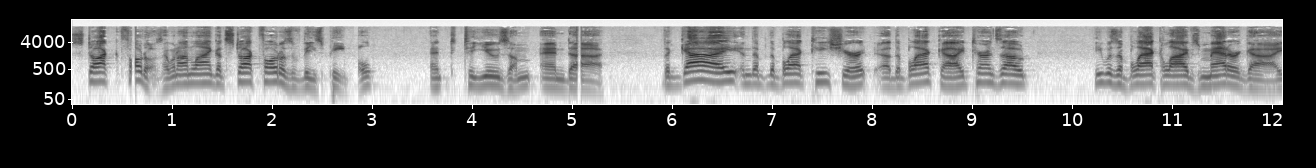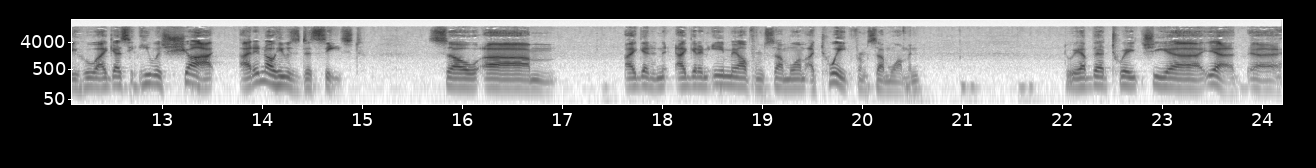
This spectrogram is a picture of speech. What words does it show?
stock photos. I went online, got stock photos of these people, and to use them. And uh, the guy in the the black T-shirt, uh, the black guy, turns out he was a Black Lives Matter guy who I guess he was shot. I didn't know he was deceased. So um, I get an I get an email from some woman, a tweet from some woman. Do we have that tweet? She, uh, yeah, uh,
